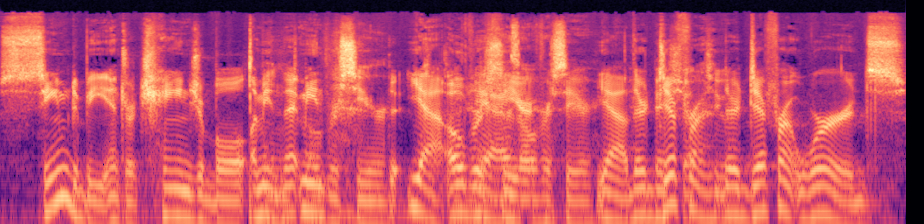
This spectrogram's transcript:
seem to be interchangeable. I mean, And that means overseer. Yeah, overseer. overseer. Yeah, they're Bishop, different. too. They're different words,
